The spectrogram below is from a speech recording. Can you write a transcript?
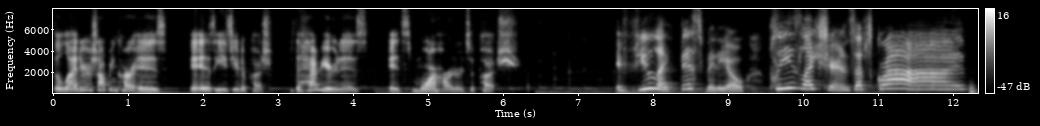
The lighter a shopping cart is, it is easier to push. But the heavier it is, it's more harder to push. If you like this video, please like, share, and subscribe.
